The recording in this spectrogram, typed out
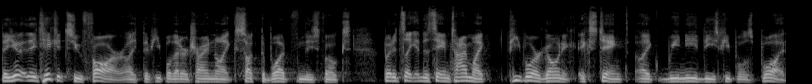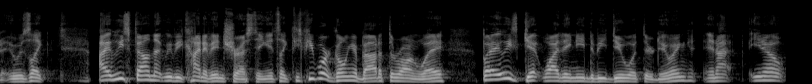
they they take it too far, like the people that are trying to like suck the blood from these folks. But it's like at the same time, like people are going extinct. Like we need these people's blood. It was like I at least found that movie kind of interesting. It's like these people are going about it the wrong way, but I at least get why they need to be do what they're doing. And I, you know,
